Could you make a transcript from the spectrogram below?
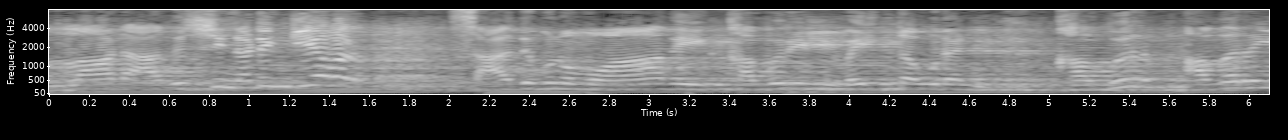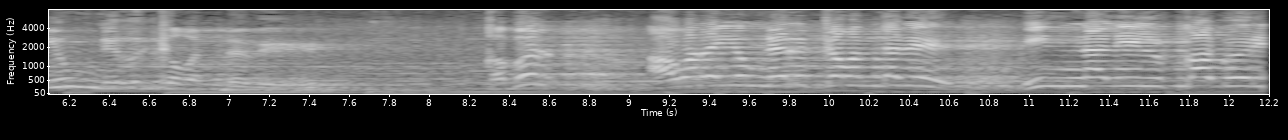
அல்லாட அரிசி நடுங்கியவர். சாதுபுனு மாதை கபரில் வைத்தவுடன் கபர் அவரையும் நெருக்க வந்தது. கபர் அவரையும் நெருக்க வந்தது. இன்னலில் கபர்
